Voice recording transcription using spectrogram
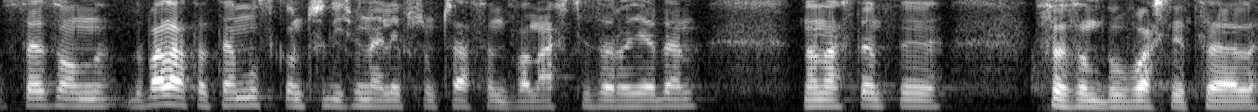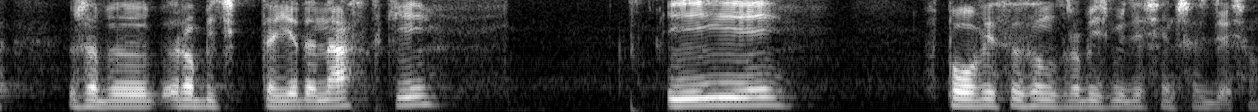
Sezon dwa lata temu skończyliśmy najlepszym czasem 12.01. Na następny sezon był właśnie cel, żeby robić te jedenastki i połowie sezonu zrobiliśmy 10.60.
